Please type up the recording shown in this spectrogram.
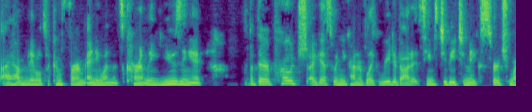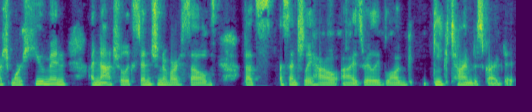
I haven't been able to confirm anyone that's currently using it, but their approach, I guess, when you kind of like read about it, seems to be to make search much more human, a natural extension of ourselves. That's essentially how uh, Israeli blog Geek Time described it.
